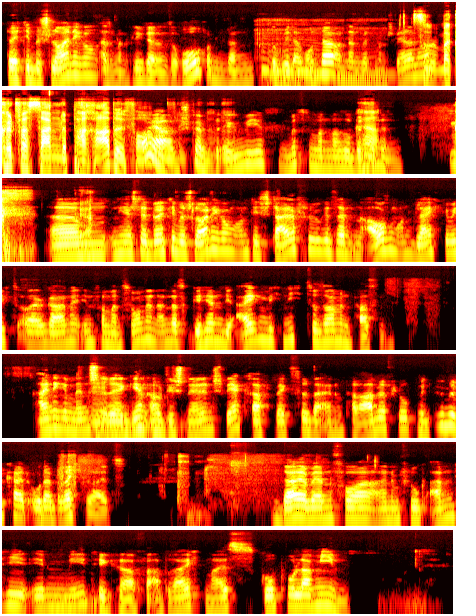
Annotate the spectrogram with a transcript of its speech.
durch die Beschleunigung, also man fliegt ja dann so hoch und dann so wieder runter und dann wird man schwerelos. So, man könnte fast sagen, eine Oh Parabelform. ja, fliegt stimmt. dann. Irgendwie müsste man mal so Ja. benennen. Ähm, Hier steht, durch die Beschleunigung und die Steilflüge senden Augen- und Gleichgewichtsorgane Informationen an das Gehirn, die eigentlich nicht zusammenpassen. Einige Menschen Hm. reagieren auf die schnellen Schwerkraftwechsel bei einem Parabelflug mit Übelkeit oder Brechreiz. Daher werden vor einem Flug Antiemetika verabreicht, meist Scopolamin.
